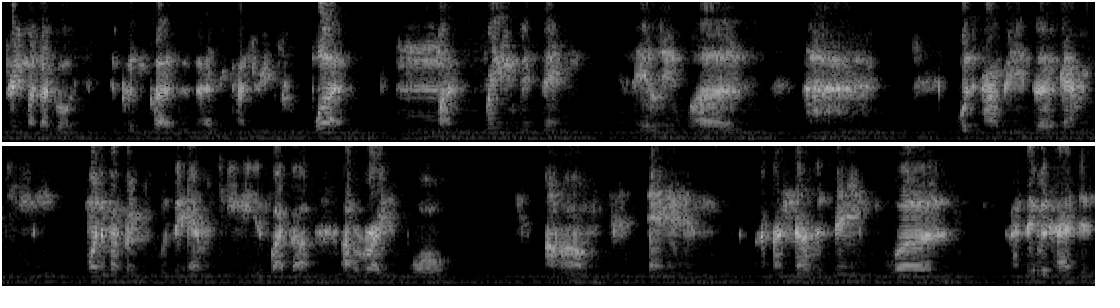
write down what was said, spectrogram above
pretty much I go to cooking classes in every country. But my favorite thing in Italy was was probably the arancini. One of my favorites was the arancini. It's like a, a rice ball. Um, and another thing was I never had this.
